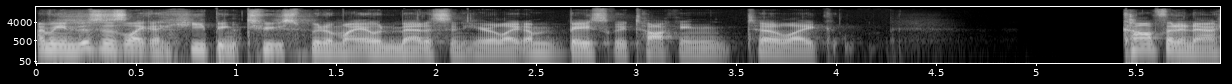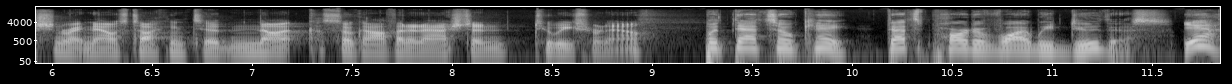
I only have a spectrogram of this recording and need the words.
I mean, this is like a heaping teaspoon of my own medicine here. Like I'm basically talking to like confident Ashton right now is talking to not so confident Ashton two weeks from now. But that's okay. That's part of why we do this. Yeah.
